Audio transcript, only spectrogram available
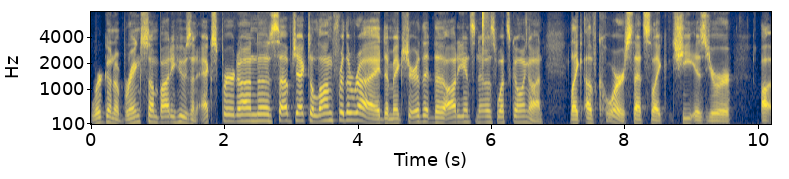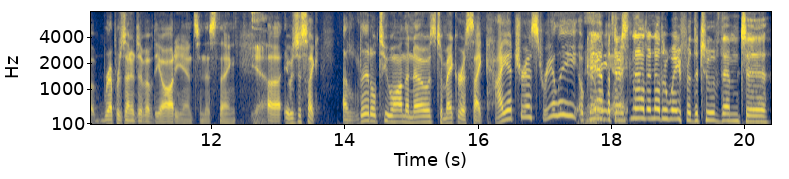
We're going to bring somebody who's an expert on the subject along for the ride to make sure that the audience knows what's going on. Like, of course, that's like she is your uh, representative of the audience in this thing. Yeah. Uh, it was just like a little too on the nose to make her a psychiatrist. Really? Okay. Yeah, but there's not another way for the two of them to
